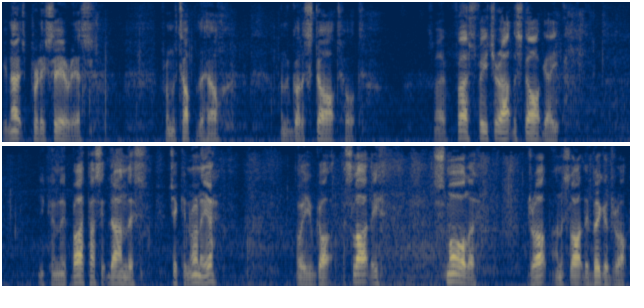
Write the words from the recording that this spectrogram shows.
You know it's pretty serious from the top of the hill and they've got a start hut. So first feature out the start gate. You can bypass it down this chicken run here where you've got a slightly smaller drop and a slightly bigger drop.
